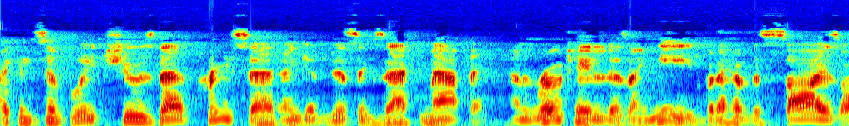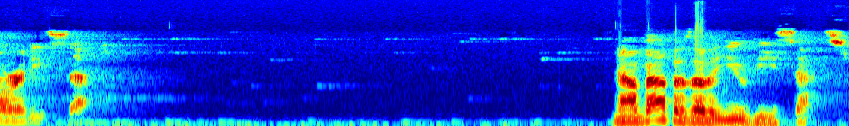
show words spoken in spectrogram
I can simply choose that preset and get this exact mapping and rotate it as I need, but I have the size already set. Now about those other UV sets.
